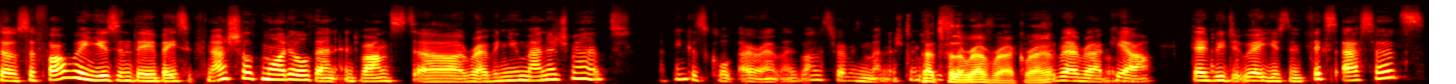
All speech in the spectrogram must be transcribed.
So, so far we're using the basic financial model, then advanced uh, revenue management, I think it's called RM, Advanced Revenue Management. That's for the. RevRec, right? RevRec, yeah. Then we do, we're using fixed assets,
